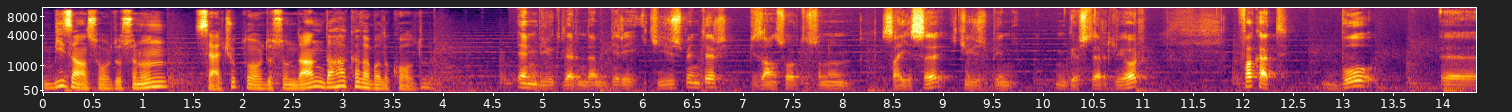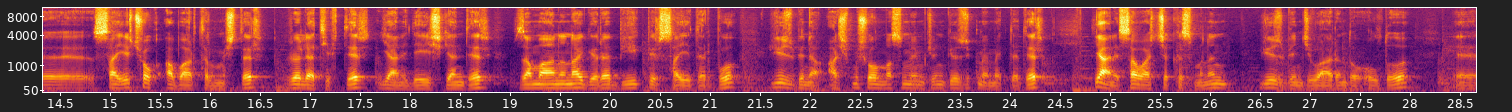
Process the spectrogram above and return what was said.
Bizans ordusunun Selçuklu ordusundan daha kalabalık olduğu. En büyüklerinden biri 200 bindir. Bizans ordusunun sayısı 200 bin gösteriliyor. Fakat bu e, sayı çok abartılmıştır, relatiftir yani değişkendir. Zamanına göre büyük bir sayıdır bu. 100 bini aşmış olması mümkün gözükmemektedir. Yani savaşçı kısmının 100 bin civarında olduğu e,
